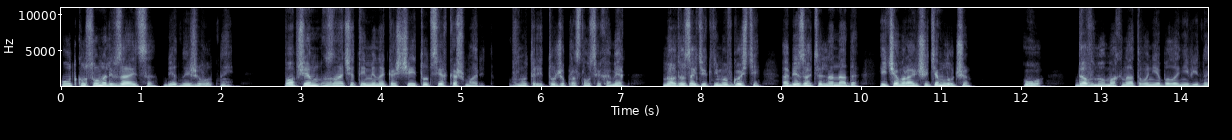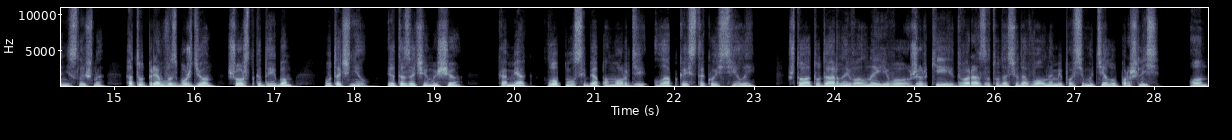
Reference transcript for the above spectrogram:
Утку сунули в зайца, бедные животные. В общем, значит, именно Кощей тут всех кошмарит. Внутри тут же проснулся хомяк. Надо зайти к нему в гости. Обязательно надо. И чем раньше, тем лучше. О, давно Мохнатого не было, не видно, не слышно. А тут прям возбужден, шорстка дыбом. Уточнил. Это зачем еще? Хомяк хлопнул себя по морде лапкой с такой силой, что от ударной волны его жирки два раза туда-сюда волнами по всему телу прошлись. Он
